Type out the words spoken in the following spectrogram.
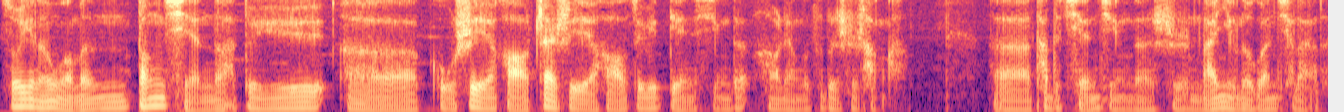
所以呢，我们当前呢，对于呃股市也好，债市也好，最为典型的啊两个资本市场啊，呃，它的前景呢是难以乐观起来的。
